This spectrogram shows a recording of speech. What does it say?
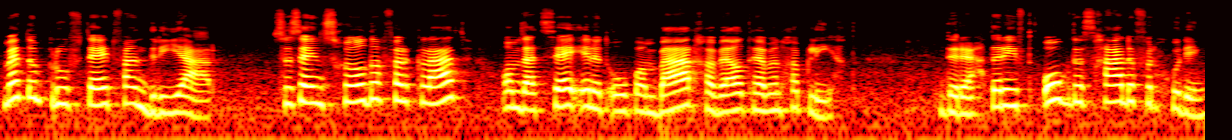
met een proeftijd van drie jaar. Ze zijn schuldig verklaard omdat zij in het openbaar geweld hebben gepleegd. De rechter heeft ook de schadevergoeding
